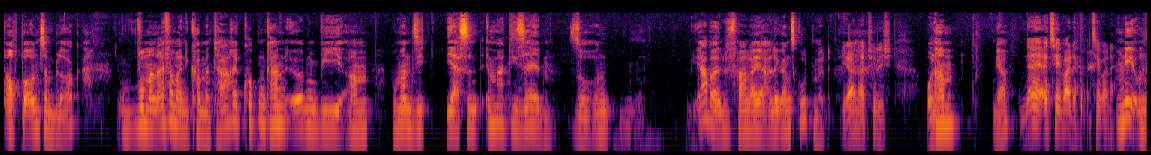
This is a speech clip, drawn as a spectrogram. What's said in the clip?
auch bei uns im Blog, wo man einfach mal in die Kommentare gucken kann, irgendwie, ähm, wo man sieht, ja, es sind immer dieselben. So, und ja, aber wir fahren da ja alle ganz gut mit. ja, natürlich. Und Ähm, ja. ne, erzähl weiter, erzähl weiter. Nee, und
